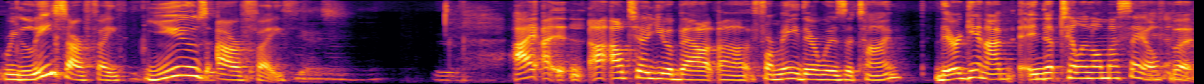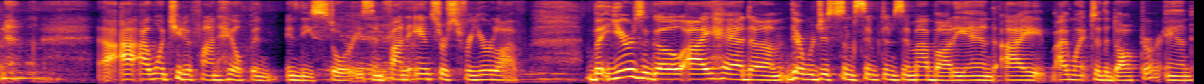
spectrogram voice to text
release our faith use our faith Yes. I, I I'll tell you about. Uh, for me, there was a time. There again, I end up telling on myself, but I, I want you to find help in in these stories and find answers for your life. But years ago, I had um, there were just some symptoms in my body, and I I went to the doctor, and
